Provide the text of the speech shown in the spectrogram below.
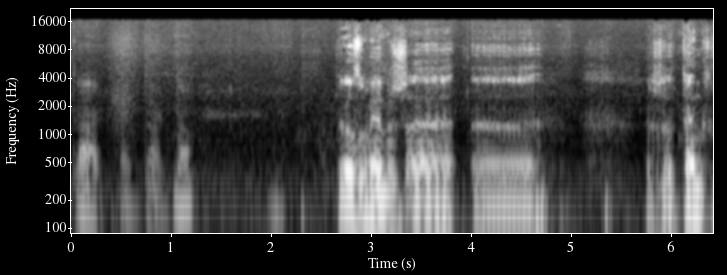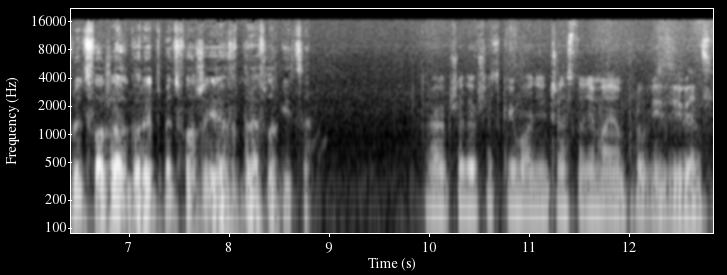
tak, tak, tak. No, Rozumiem, że, e, że ten, który tworzy algorytmy, tworzy je wbrew logice. ale przede wszystkim oni często nie mają prowizji, więc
